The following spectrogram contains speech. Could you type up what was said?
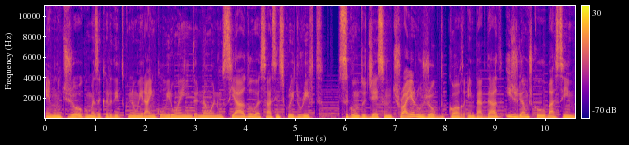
É muito jogo, mas acredito que não irá incluir o ainda não anunciado Assassin's Creed Rift. Segundo Jason Trier, o jogo decorre em Bagdad e jogamos com o Basim,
